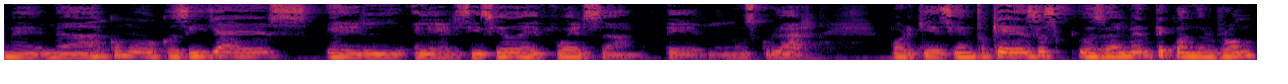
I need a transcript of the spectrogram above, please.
me, da como cosilla es el, ejercicio de fuerza de, muscular, porque siento que eso es usualmente cuando, romp,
